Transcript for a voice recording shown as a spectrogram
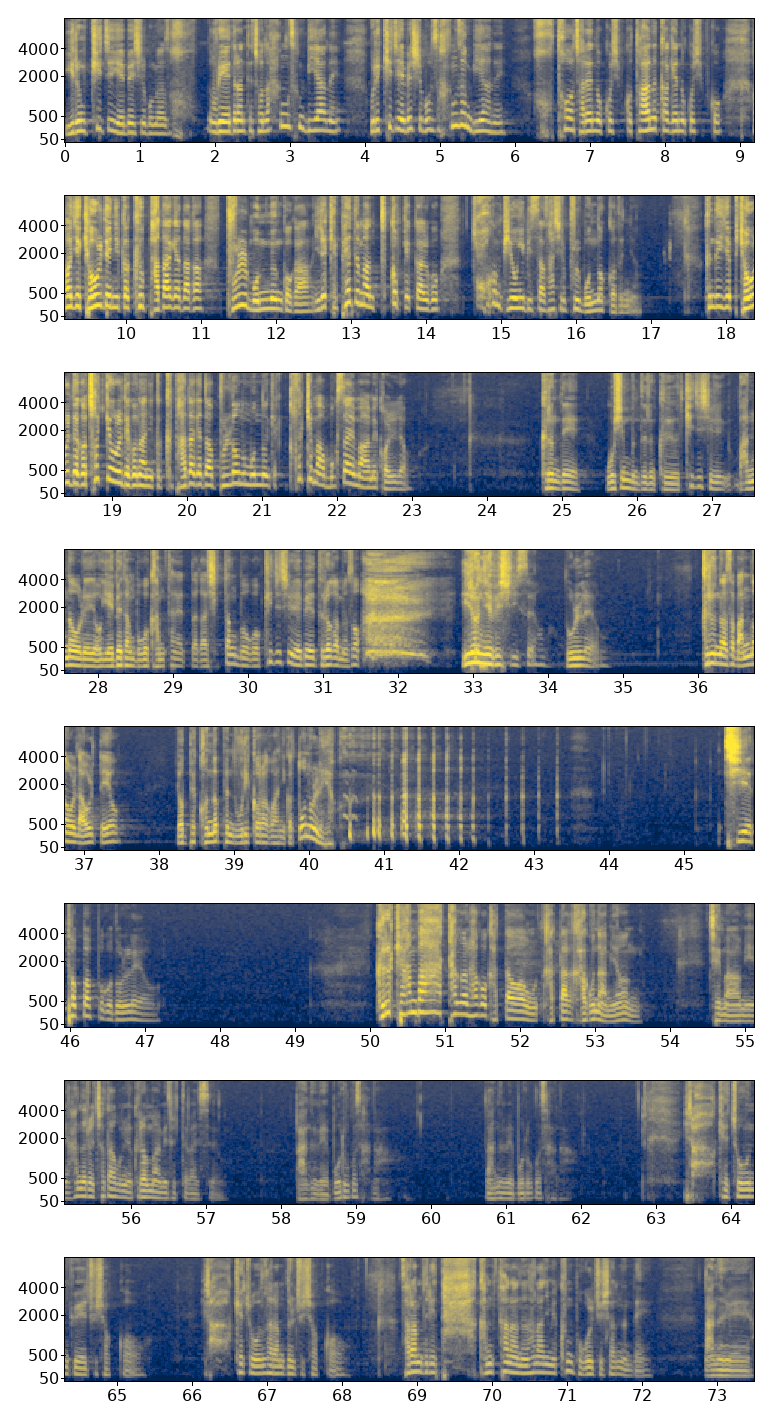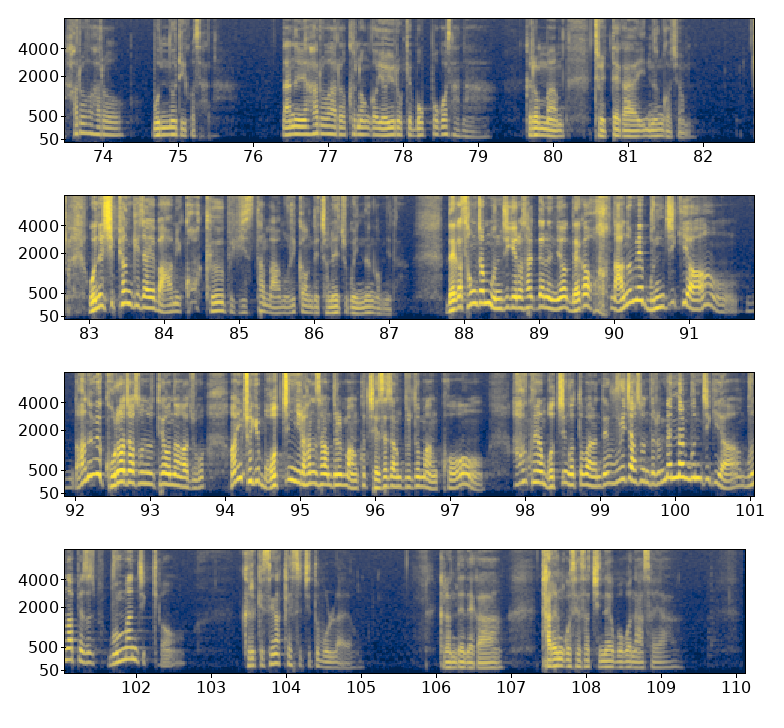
이름 퀴즈 예배실 보면서 어, 우리 애들한테 저는 항상 미안해. 우리 퀴즈 예배실 보면서 항상 미안해. 어, 더 잘해놓고 싶고 더 아늑하게 해놓고 싶고 아, 이제 겨울 되니까 그 바닥에다가 불 못 넣는 거가 이렇게 패드만 두껍게 깔고 조금 비용이 비싸 사실 불 못 넣거든요. 근데 이제 겨울 되고 첫 겨울 되고 나니까 그 바닥에다 불 넣는 못 넣는 게 그렇게 막 목사의 마음에 걸려. 그런데 오신 분들은 그 퀴즈실 만나오래 여기 예배당 보고 감탄했다가 식당 보고 퀴즈실 예배에 들어가면서 이런 예배실이 있어요. 놀래요. 그러고 나서 만나올 나올 때요. 옆에 건너편도 우리 거라고 하니까 또 놀래요. 뒤에 텃밭 보고 놀래요. 그렇게 한바탕을 하고 갔다 와 갔다가 가고 나면 제 마음이 하늘을 쳐다보며 그런 마음이 들 때가 있어요. 나는 왜 모르고 사나? 나는 왜 모르고 사나? 이렇게 좋은 교회 주셨고 이렇게 좋은 사람들 주셨고 사람들이 다 감탄하는 하나님이 큰 복을 주셨는데 나는 왜 하루하루 못 누리고 사나? 나는 왜 하루하루 그런 거 여유롭게 못 보고 사나? 그런 마음 들 때가 있는 거죠. 오늘 시편 기자의 마음이 꼭 그 비슷한 마음을 우리 가운데 전해주고 있는 겁니다. 내가 성전 문지기로 살 때는요, 내가 와, 나는 왜 문지기야? 나는 왜 고라 자손으로 태어나가지고 아니 저기 멋진 일 하는 사람들 많고 제사장들도 많고 아 그냥 멋진 것도 많은데 우리 자손들은 맨날 문지기야. 문 앞에서 문만 지켜. 그렇게 생각했을지도 몰라요. 그런데 내가 다른 곳에서 지내보고 나서야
